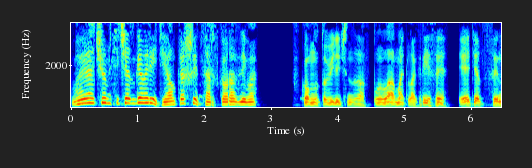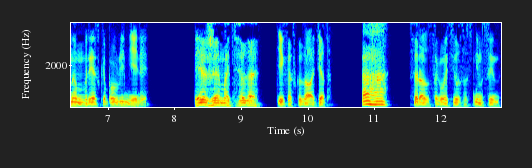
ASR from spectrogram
«Вы о чем сейчас говорите, алкаши царского разлива?» В комнату величественно вплыла мать Лакрисы, и отец с сыном резко побледнели. «Бежим отсюда!» — тихо сказал отец. «Ага», — сразу согласился с ним сын.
